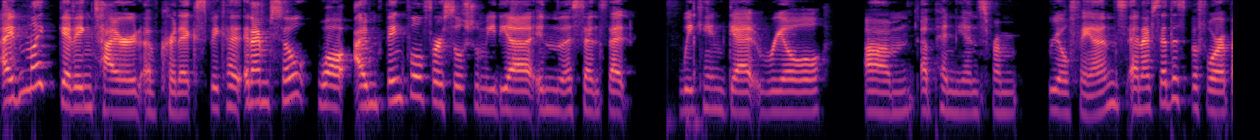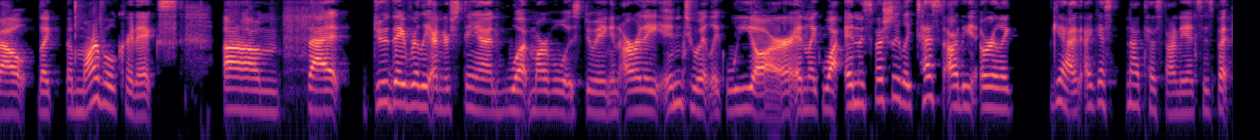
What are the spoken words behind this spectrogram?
I'm like getting tired of critics because, and I'm so, well, I'm thankful for social media in the sense that we can get real um, opinions from real fans. And I've said this before about like the Marvel critics um, that do they really understand what Marvel is doing and are they into it like we are? And like what, and especially like test audience or like, yeah, I guess not test audiences, but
